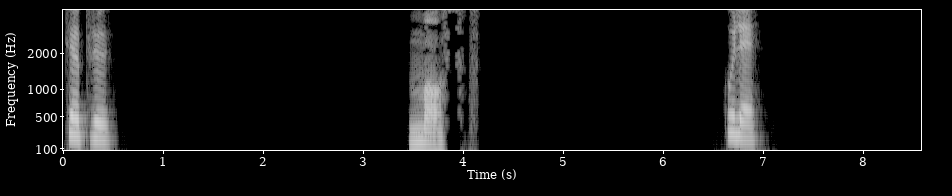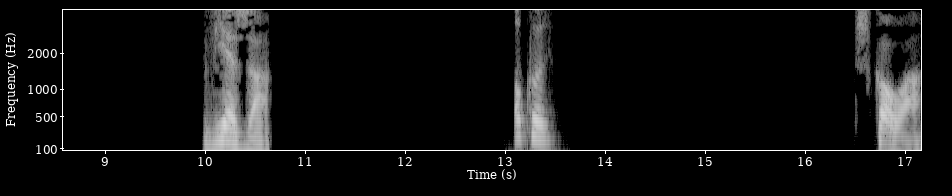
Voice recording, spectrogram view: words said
Köprü. Most. Kule. Wieża. Okul. Szkoła.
